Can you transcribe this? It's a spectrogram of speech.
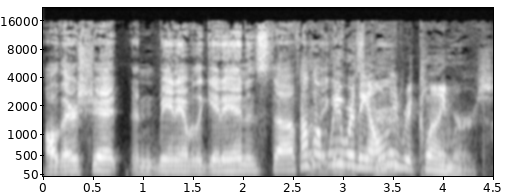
all their shit, and being able to get in and stuff? I thought we were the only reclaimers.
